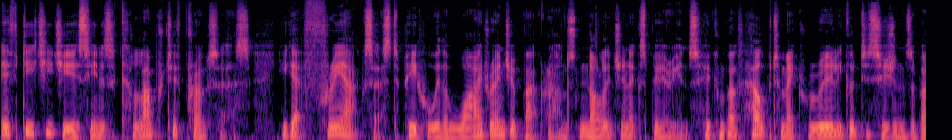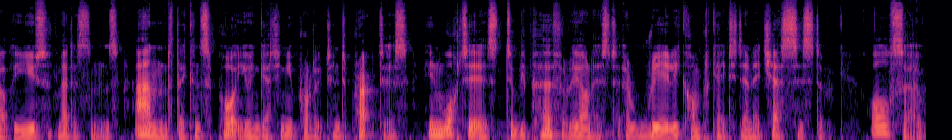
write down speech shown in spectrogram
if DTG is seen as a collaborative process, you get free access to people with a wide range of backgrounds, knowledge, and experience who can both help to make really good decisions about the use of medicines and they can support you in getting your product into practice in what is, to be perfectly honest, a really complicated NHS system. Also,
